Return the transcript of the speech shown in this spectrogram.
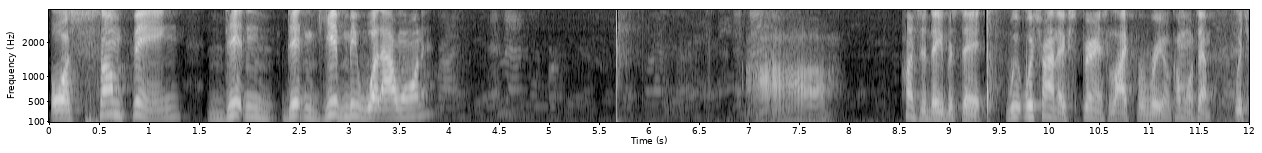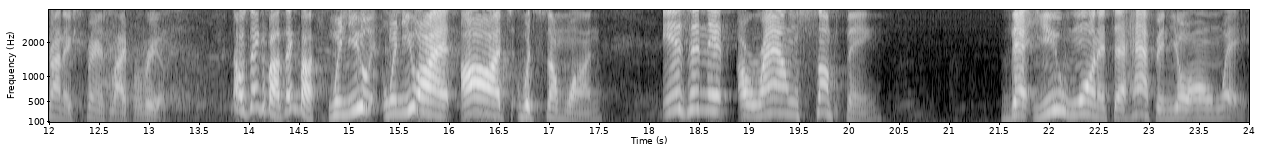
or something didn't, didn't give me what I wanted? Ah. Hunch neighbor said, we, We're trying to experience life for real. Come on, tell me. We're trying to experience life for real. No, think about it. Think about it. When you, when you are at odds with someone, isn't it around something that you wanted to happen your own way?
